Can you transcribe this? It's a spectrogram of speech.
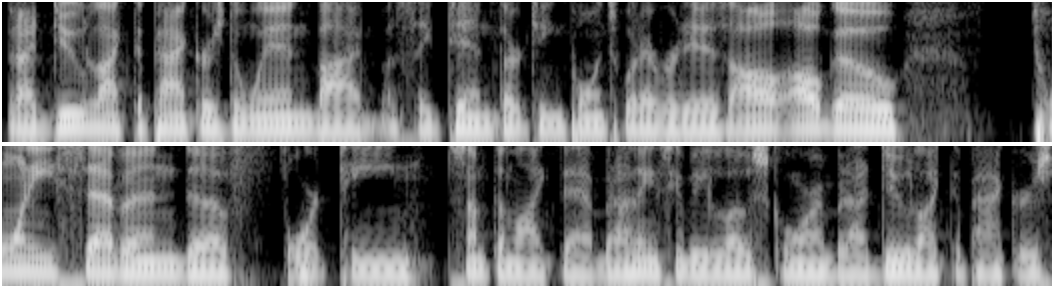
But I do like the Packers to win by let's say 10, 13 points, whatever it is. I'll I'll go 27 to 14, something like that. But I think it's going to be low scoring. But I do like the Packers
